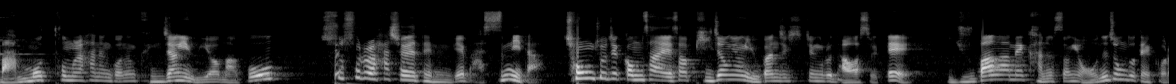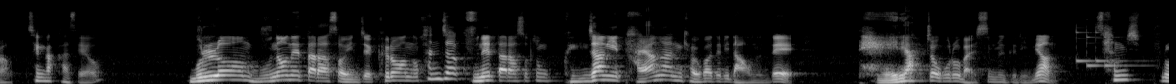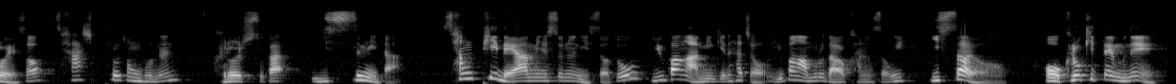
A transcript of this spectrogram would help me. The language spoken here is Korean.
맘모톰을 하는 거는 굉장히 위험하고 수술을 하셔야 되는 게 맞습니다. 총조직 검사에서 비정형 유관 증식증으로 나왔을 때 유방암의 가능성이 어느 정도 될 거라고 생각하세요? 물론 문헌에 따라서 이제 그런 환자 군에 따라서 좀 굉장히 다양한 결과들이 나오는데 대략적으로 말씀을 드리면 30%에서 40% 정도는 그럴 수가 있습니다. 상피 내암일 수는 있어도 유방암이긴 하죠. 유방암으로 나올 가능성이 있어요. 어, 그렇기 때문에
